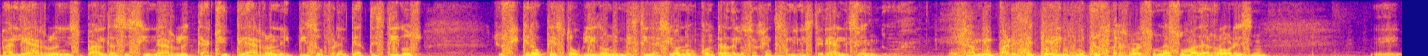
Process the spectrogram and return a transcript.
balearlo en la espalda, asesinarlo y cachetearlo en el piso frente a testigos. Yo sí creo que esto obliga a una investigación en contra de los agentes ministeriales, ¿eh? O sea, a mí me parece que hay muchos errores, una suma de errores. eh,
